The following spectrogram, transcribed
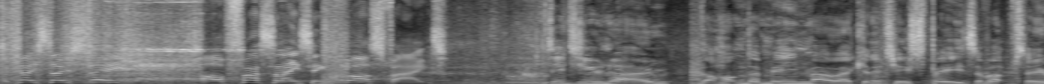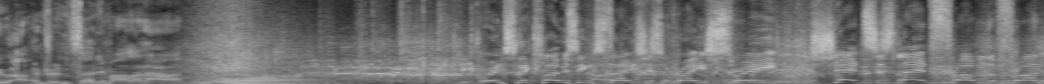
Okay, So, Steve, our fascinating fast fact. Did you know the Honda Mean Mower can achieve speeds of up to 130 mile an hour? We're into the closing stages of race three. Sheds has led from the front,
